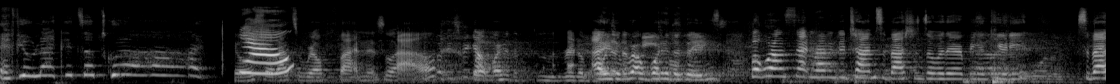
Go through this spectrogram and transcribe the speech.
If you like it, subscribe. So that's real fun as well. what are the, I, what are the things? But we're on set and we're having a good time. Sebastian's over there being a cutie. Sebastian.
